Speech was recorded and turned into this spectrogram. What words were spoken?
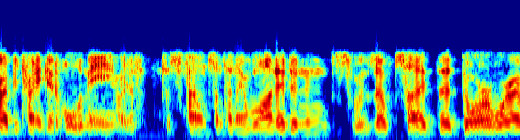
probably trying to get a hold of me. I just, just found something I wanted, and then was outside the door where I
